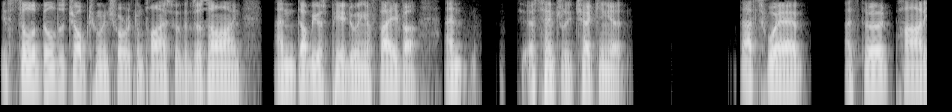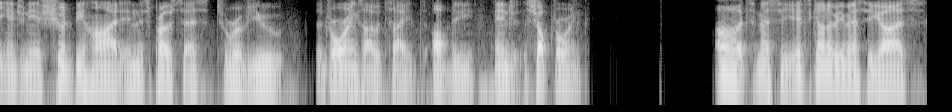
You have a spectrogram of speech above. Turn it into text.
It's still the builder's job to ensure it complies with the design, and WSP are doing a favor and essentially checking it. That's where a third party engineer should be hired in this process to review the drawings, I would say, of the shop drawing. Oh, it's messy. It's going to be messy, guys.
